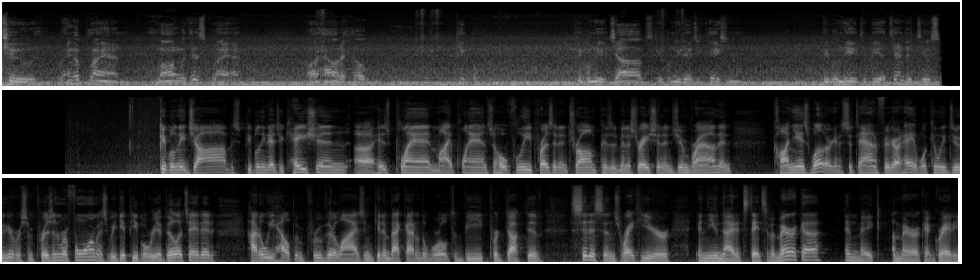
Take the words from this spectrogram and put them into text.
to bring a plan along with his plan on how to help people. People need jobs, people need education, people need to be attended to. People need jobs, people need education. Uh, his plan, my plan. So hopefully, President Trump, his administration, and Jim Brown and Kanye as well are going to sit down and figure out hey, what can we do here for some prison reform as we get people rehabilitated? How do we help improve their lives and get them back out in the world to be productive citizens right here in the United States of America and make America great again?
